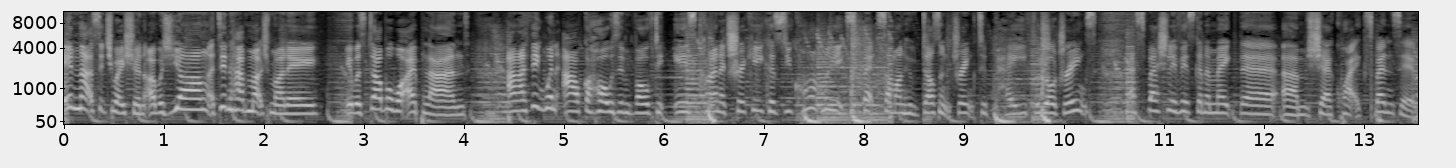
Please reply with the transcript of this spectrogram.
in that situation, I was young, I didn't have much money, it was double what I planned, and I think when alcohol is involved, it is kind of tricky because you can't really expect someone who doesn't drink to pay for your drinks, especially if it's going to make their um, share quite expensive.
